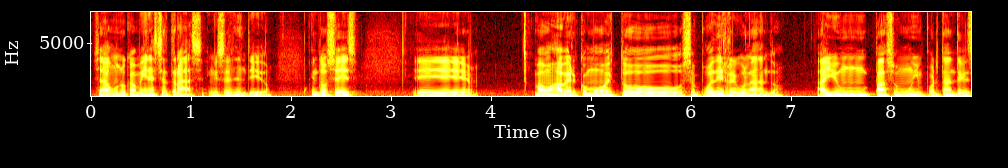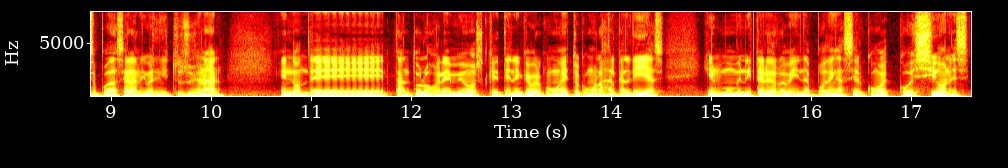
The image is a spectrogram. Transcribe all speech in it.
O sea, uno camina hacia atrás en ese sentido. Entonces, eh, vamos a ver cómo esto se puede ir regulando. Hay un paso muy importante que se puede hacer a nivel institucional en donde tanto los gremios que tienen que ver con esto como las alcaldías y el mismo Ministerio de la Vivienda pueden hacer cohesiones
